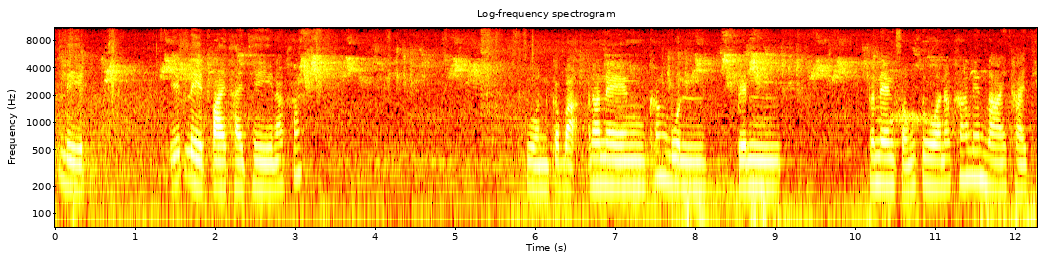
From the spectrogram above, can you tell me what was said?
สเลดเอสเลดปลายไทเทนะคะ ส่วนกระบะระแนงข้างบนเป็นระแนงสองตัวนะคะ เล่นลายไทเท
